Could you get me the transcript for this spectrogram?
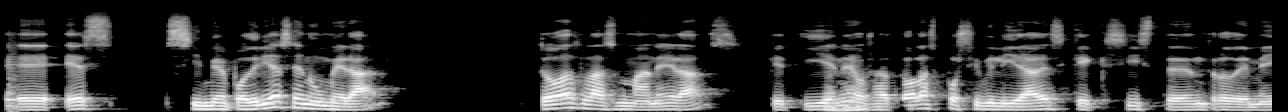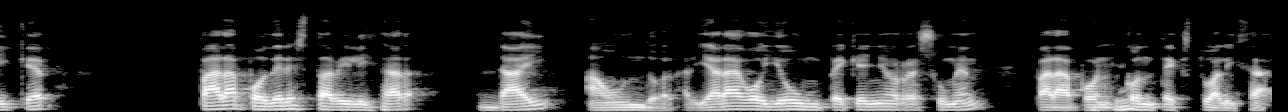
eh, es si me podrías enumerar todas las maneras que tiene, o sea, todas las posibilidades que existe dentro de Maker para poder estabilizar DAI a un dólar. Y ahora hago yo un pequeño resumen para contextualizar.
